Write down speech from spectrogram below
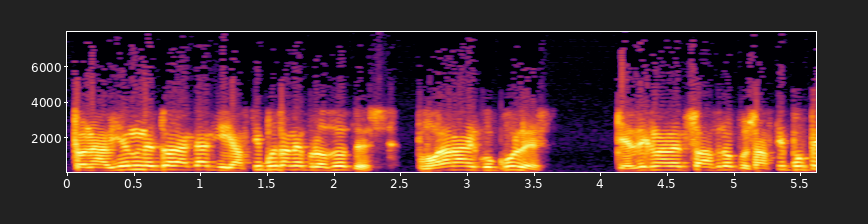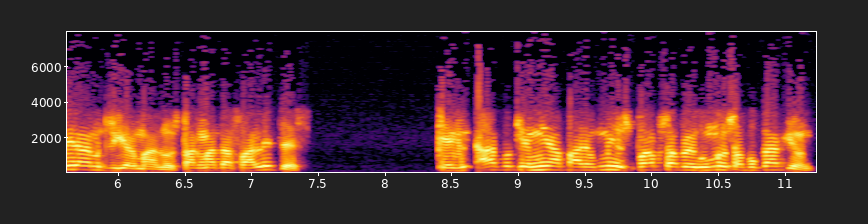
Το να βγαίνουν τώρα κάποιοι, αυτοί που ήταν προδότες, που φοράγανε κουκούλες και δείχνανε τους ανθρώπους, αυτοί που πήγαν με τους Γερμανούς, ταγματασφαλίτες. Και άκου και μία παρομοίωση που άκουσα προηγουμένως από κάποιον.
